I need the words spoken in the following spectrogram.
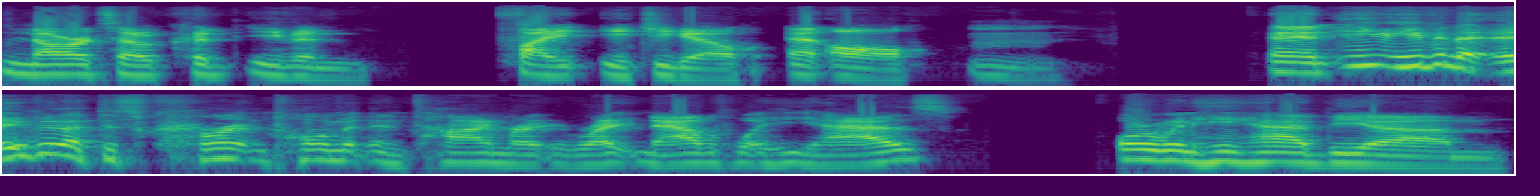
Naruto could even fight Ichigo at all. Mm. And e- even at, even at this current moment in time, right right now with what he has, or when he had the um,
